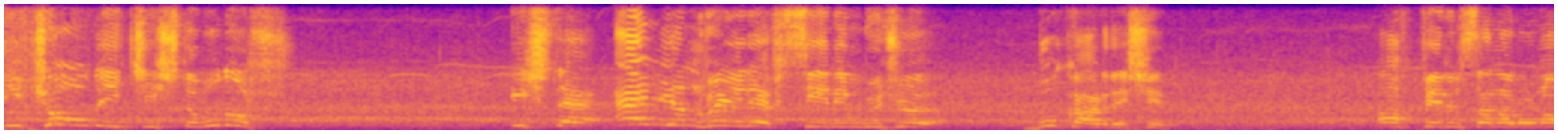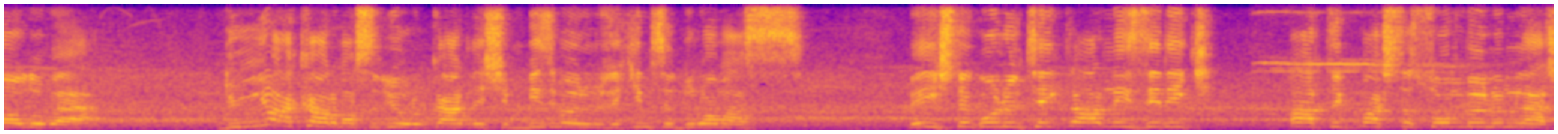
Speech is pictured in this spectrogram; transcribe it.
2 oldu 2 işte budur. İşte Alien Whale FC'nin gücü bu kardeşim aferin sana Ronaldo be dünya karması diyorum kardeşim bizim önümüzde kimse duramaz ve işte golün tekrarını izledik artık maçta son bölümler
